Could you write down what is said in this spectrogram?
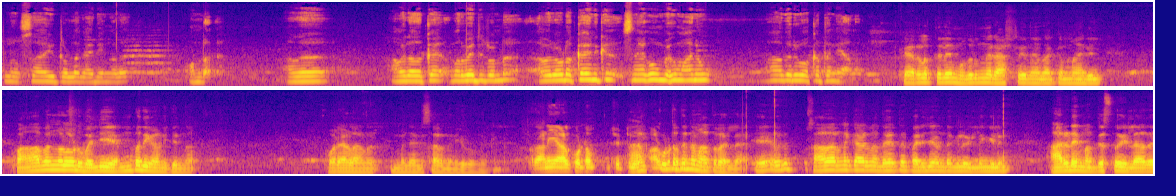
പ്ലസ് ആയിട്ടുള്ള കാര്യങ്ങൾ ഉണ്ട്. അത് അവരതൊക്കെ നിറവേറ്റിട്ടുണ്ട് അവരോടൊക്കെ എനിക്ക് സ്നേഹവും ബഹുമാനവും ആദരവും ഒക്കെ തന്നെയാണ്. കേരളത്തിലെ മുതിർന്ന രാഷ്ട്രീയ നേതാക്കന്മാരിൽ പാപങ്ങളോട് വലിയ എമ്പതി കാണിക്കുന്ന ഒരാളാണ് ഉമ്മൻചാണ്ടി സാർ എന്ന് എനിക്ക് തോന്നിയിട്ടുണ്ട്. അതാണ് ഈ ആൾക്കൂട്ടം ചുറ്റും ആൾക്കൂട്ടം. ആൾക്കൂട്ടത്തിന്റെ മാത്രമല്ല ഒരു സാധാരണക്കാരൻ അദ്ദേഹത്തെ പരിചയമുണ്ടെങ്കിലും ഇല്ലെങ്കിലും ആരുടെയും മധ്യസ്ഥതയില്ലാതെ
